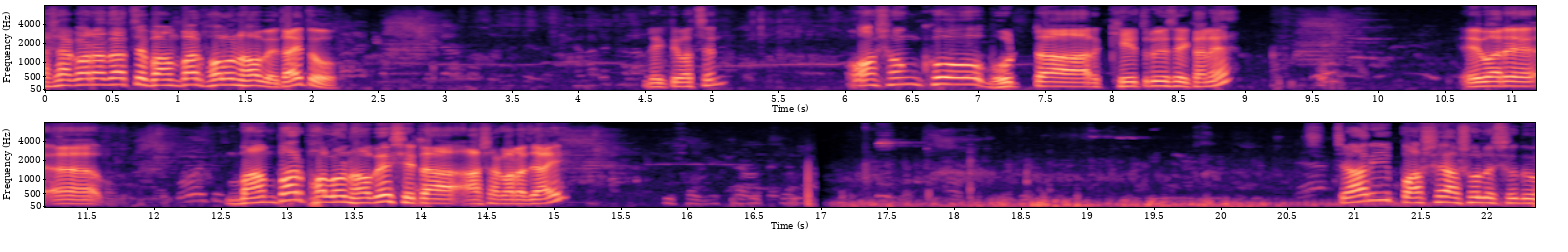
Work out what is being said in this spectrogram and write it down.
আশা করা যাচ্ছে বাম্পার ফলন হবে, তাই তো? দেখতে পাচ্ছেন? অসংখ্য ভুট্টার ক্ষেত রয়েছে এখানে। এবারে বাম্পার ফলন হবে সেটা আশা করা যায়। চারিপাশে আসলে শুধু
